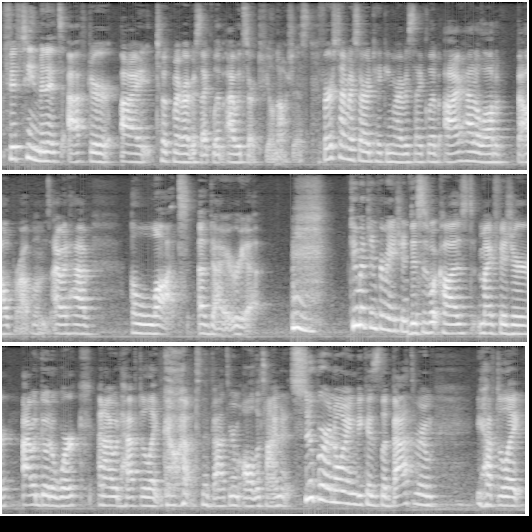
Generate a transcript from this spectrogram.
15 minutes after I took my ribociclib, I would start to feel nauseous. First time I started taking ribociclib, I had a lot of bowel problems. I would have a lot of diarrhea. Too much information. This is what caused my fissure. I would go to work and I would have to like go out to the bathroom all the time and it's super annoying because the bathroom, you have to like,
